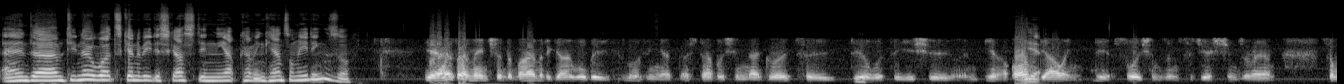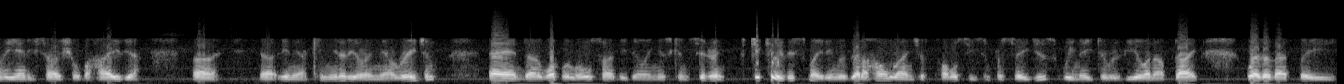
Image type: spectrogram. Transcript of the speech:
And um, do you know what's going to be discussed in the upcoming council meetings? Or yeah, as I mentioned a moment ago, we'll be looking at establishing that group to deal with the issue and you know ongoing yeah. solutions and suggestions around some of the antisocial behaviour. Uh, uh, in our community or in our region. And uh, what we'll also be doing is considering, particularly this meeting, we've got a whole range of policies and procedures we need to review and update, whether that be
